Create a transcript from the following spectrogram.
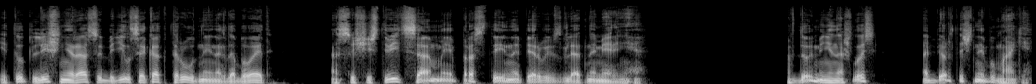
И тут лишний раз убедился, как трудно иногда бывает осуществить самые простые на первый взгляд намерения. В доме не нашлось оберточной бумаги.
